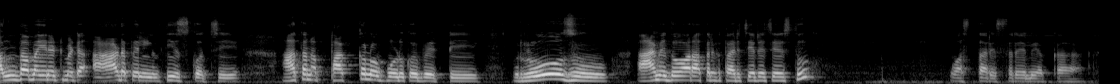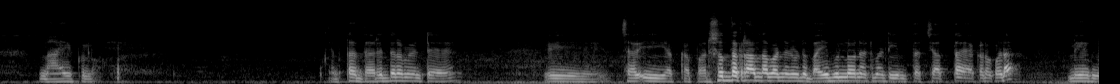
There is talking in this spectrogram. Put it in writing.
అందమైనటువంటి ఆడపిల్లని తీసుకొచ్చి అతను పక్కలో పడుకోబెట్టి రోజు ఆమె ద్వారా అతనికి పరిచర్య చేస్తూ వస్తారు ఇస్రాయేల్ యొక్క నాయకులు. ఎంత దరిద్రం అంటే ఈ చ ఈ యొక్క పరిశుద్ధ గ్రంథం అనేటువంటి బైబిల్లో ఉన్నటువంటి ఇంత చెత్త ఎక్కడ కూడా లేదు.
